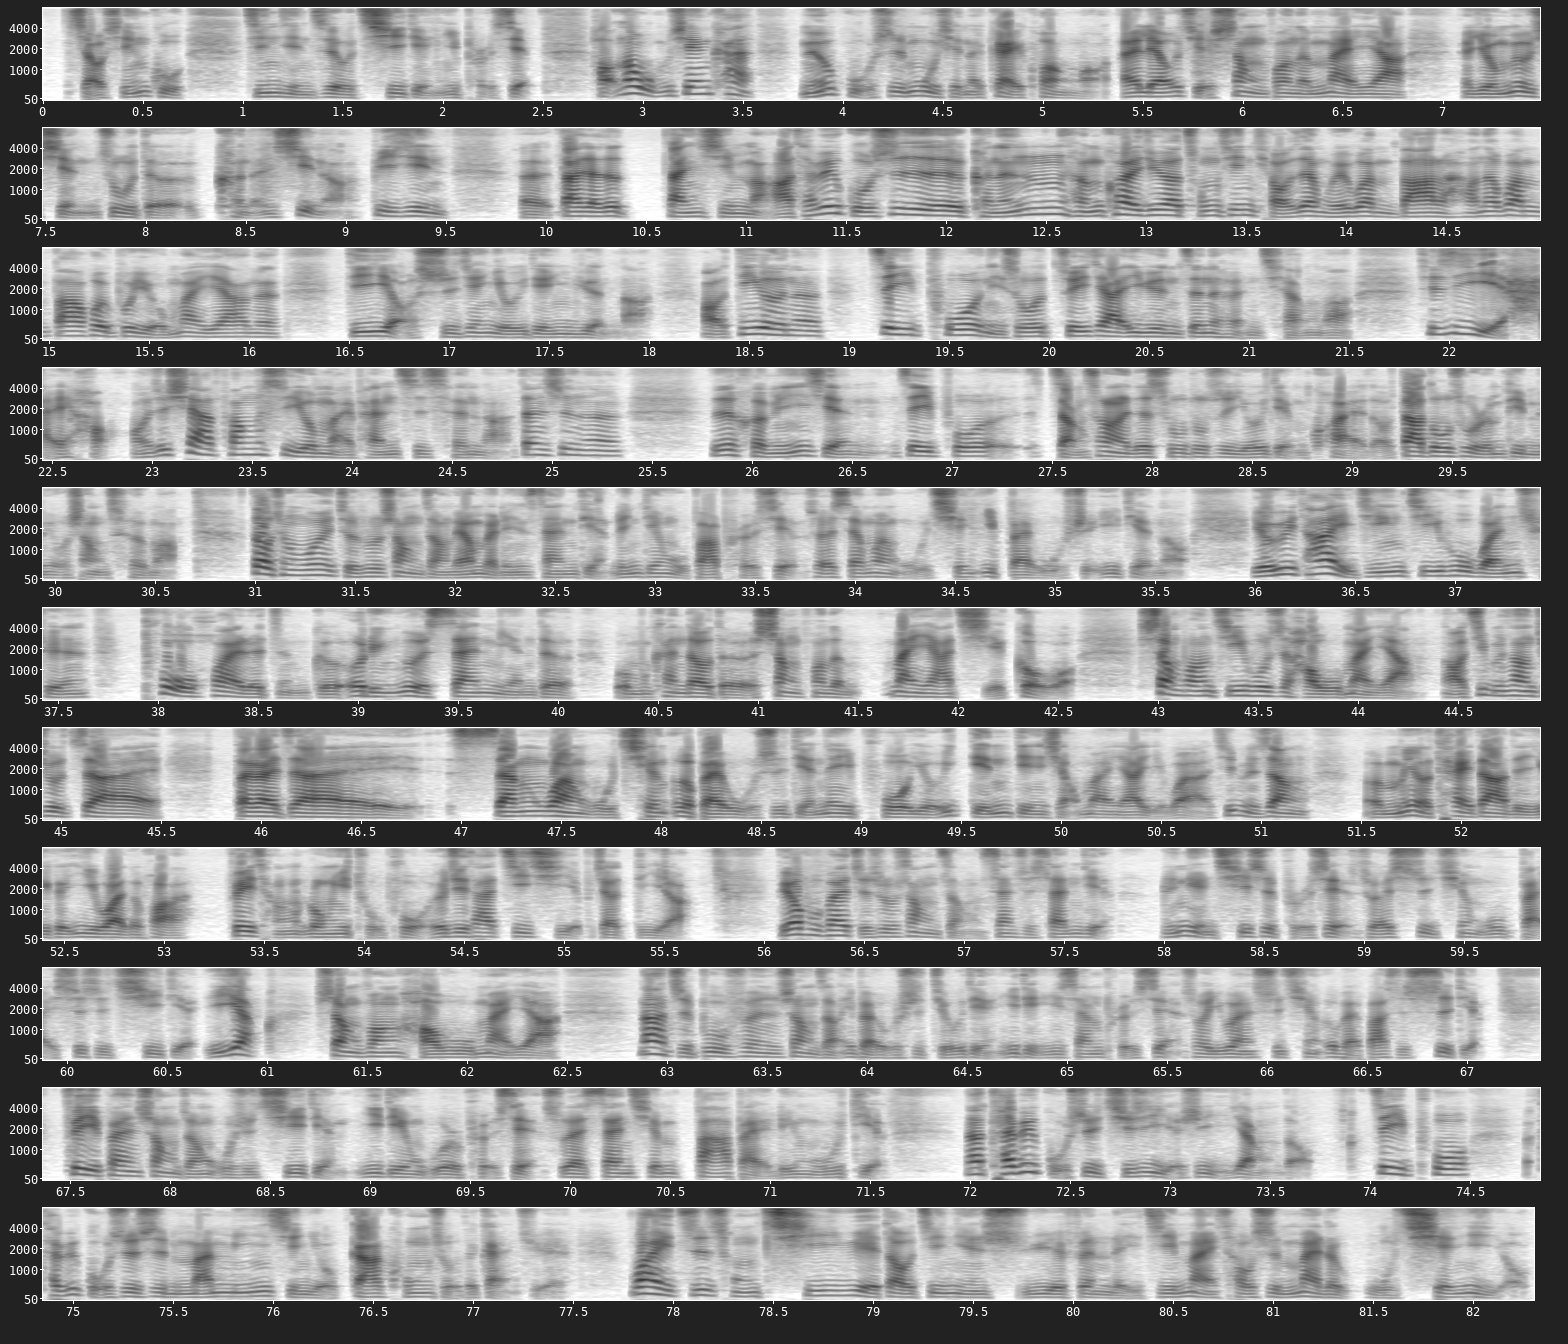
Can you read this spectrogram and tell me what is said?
小型股仅仅只有七点一 percent。好，那我们先看美国股市目前的概况哦，来了解上方的卖压有没有显著的可能性啊？毕竟，呃，大家都担心嘛啊，台北股市可能很快就要重新挑战回万八了。好，那万八会不会有卖压呢？第一哦，时间有一点远啦。好，第二呢，这一波你说追价意愿真的很强吗？其实也还好哦，就下方是有买盘支撑啊，但是呢，这很明显这一波涨上来的速度是有一点快的，大多数人并没有上车嘛。道琼工业指数上涨两百零三点，零点五八 percent，在三万五千一百五十一点哦。由于它已经几乎完全破坏了整个二零二三年的我们看到的上方的卖压结构哦，上方几乎是毫无卖压啊，基本上就在。大概在三万五千二百五十点那一波有一点点小卖压以外啊，基本上呃没有太大的一个意外的话，非常容易突破，尤其它基期也比较低啊。标普百指数上涨三十三点零点七四 percent，所以四千五百四十七点一样，上方毫无卖压。纳指部分上涨一百五十九点一点一三 percent，收一万四千二百八十四点。费半上涨五十七点一点五二 percent，收在三千八百零五点。那台北股市其实也是一样的哦，这一波台北股市是蛮明显有轧空手的感觉，外资从七月到今年十月份累计卖超是卖了五千亿哦，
